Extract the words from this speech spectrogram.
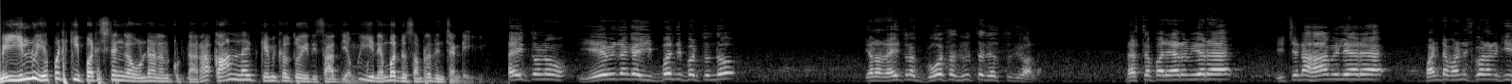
మీ ఇల్లు ఎప్పటికీ పటిష్టంగా ఉండాలనుకుంటున్నారా? కాన్ లైఫ్ కెమికల్తో ఇది సాధ్యం. ఈ నెంబర్ను సంప్రదించండి. రైతులను ఏ విధంగా ఇబ్బంది పడుతుందో ఇలా రైతుల గోస చూస్తే తెలుస్తుంది వాళ్ళ. నష్టపరిహారం ఇయ్యరా? ఇచ్చిన హామీలు ఇయ్యరా? పంట పండించుకోవడానికి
